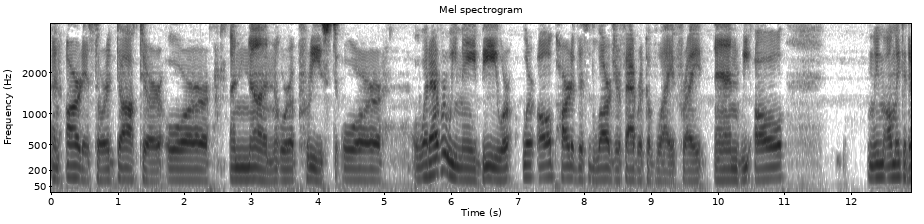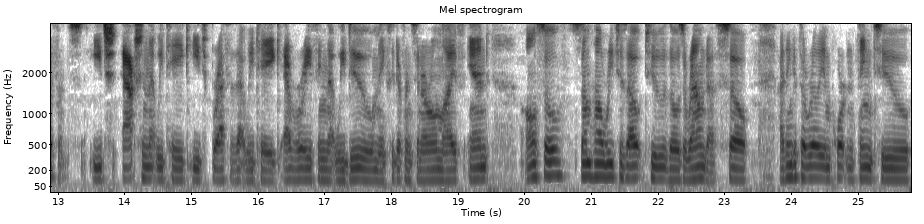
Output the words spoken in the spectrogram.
an artist or a doctor or a nun or a priest or whatever we may be we're we're all part of this larger fabric of life right? And we all we all make a difference. Each action that we take each breath that we take everything that we do makes a difference in our own life and also somehow reaches out to those around us. So i think it's a really important thing to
